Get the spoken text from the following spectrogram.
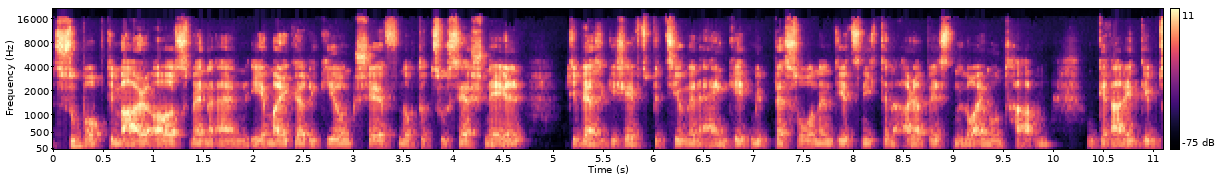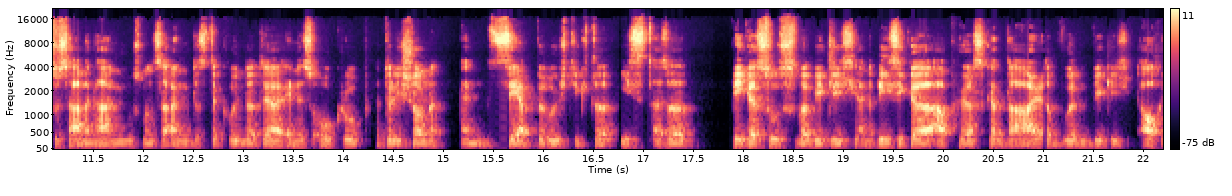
suboptimal aus, wenn ein ehemaliger Regierungschef noch dazu sehr schnell diverse Geschäftsbeziehungen eingeht mit Personen, die jetzt nicht den allerbesten Leumund haben. Und gerade in dem Zusammenhang muss man sagen, dass der Gründer der NSO Group natürlich schon ein sehr berüchtigter ist. Also Pegasus war wirklich ein riesiger Abhörskandal. Da wurden wirklich auch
